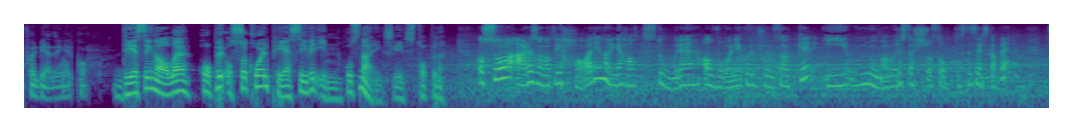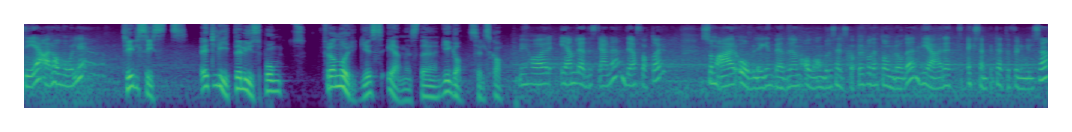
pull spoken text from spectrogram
forbedringer på. Det signalet håper også KLP siver inn hos næringslivstoppene. Og så er det sånn at Vi har i Norge hatt store, alvorlige korrupsjonssaker i noen av våre største og stolteste selskaper. Det er alvorlig. Til sist et lite lyspunkt fra Norges eneste gigantselskap. Vi har én ledestjerne, det er Statoil, som er overlegent bedre enn alle andre selskaper på dette området. De er et eksempel til etterfølgelse.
